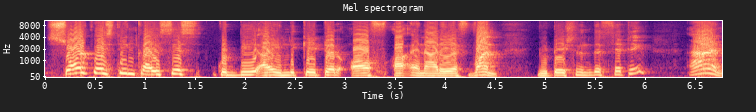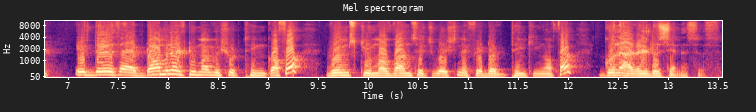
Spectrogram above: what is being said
salt wasting crisis could be an indicator of uh, NR5A1 mutation in this setting and If there is an abdominal tumor, we should think of a Wilms tumor 1 situation if you're thinking of a gonadal dysgenesis.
